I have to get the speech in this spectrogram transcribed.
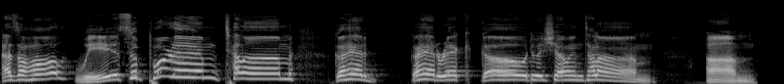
as a whole? We support him. Tell him. Go ahead. Go ahead, Rick. Go to his show and tell him. Um,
